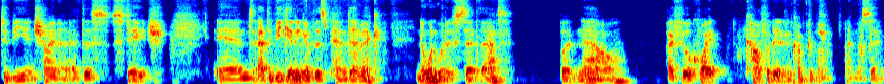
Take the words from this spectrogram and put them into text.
to be in China at this stage. And at the beginning of this pandemic, no one would have said that. But now I feel quite confident and comfortable, I must say.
